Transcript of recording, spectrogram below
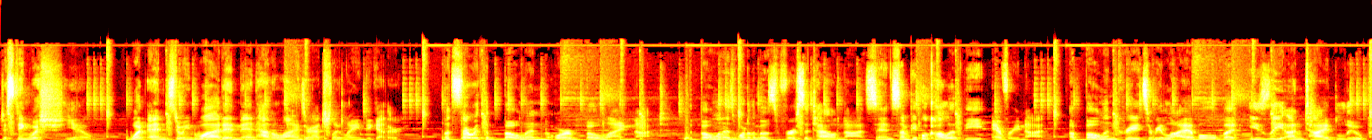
distinguish, you know, what end's doing what and, and how the lines are actually laying together. Let's start with the bowline or bowline knot. The bowline is one of the most versatile knots, and some people call it the every knot. A bowline creates a reliable but easily untied loop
